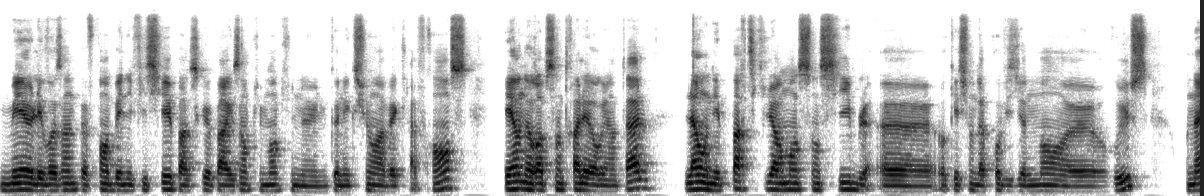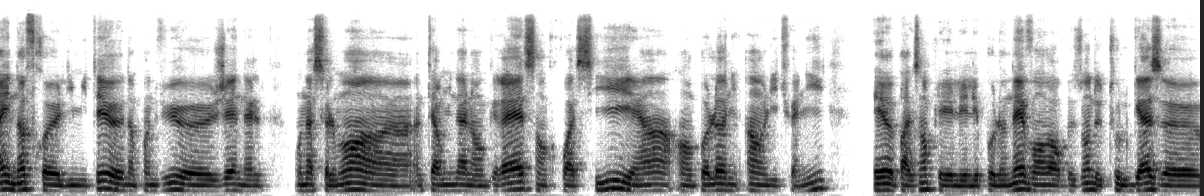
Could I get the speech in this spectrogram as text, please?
mais les voisins ne peuvent pas en bénéficier parce que, par exemple, il manque une connexion avec la France. Et en Europe centrale et orientale, là, on est particulièrement sensible aux questions d'approvisionnement russe. On a une offre limitée d'un point de vue GNL on a seulement un, terminal en Grèce, en Croatie et un en Pologne, un en Lituanie. Et euh, par exemple, les, Polonais vont avoir besoin de tout le gaz euh,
